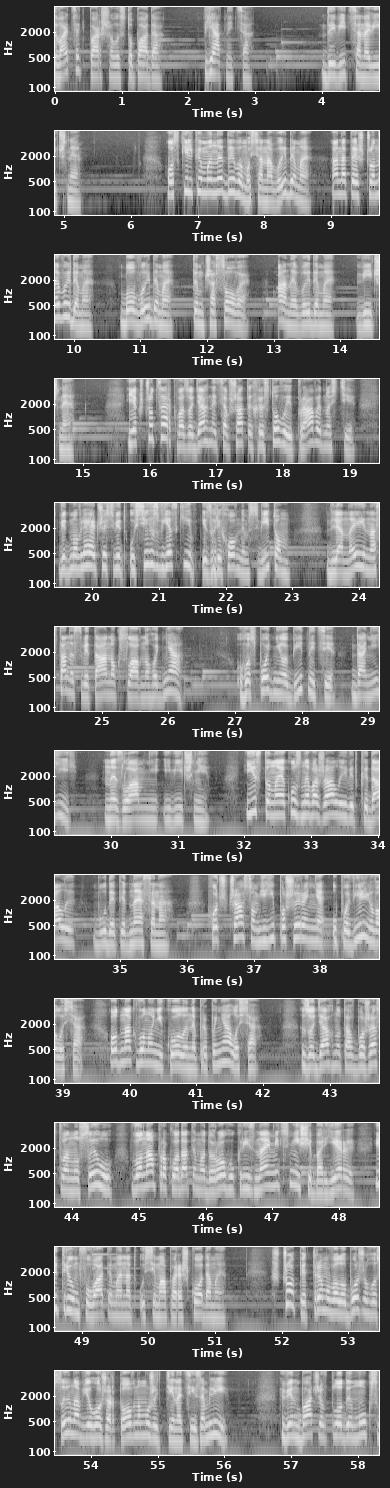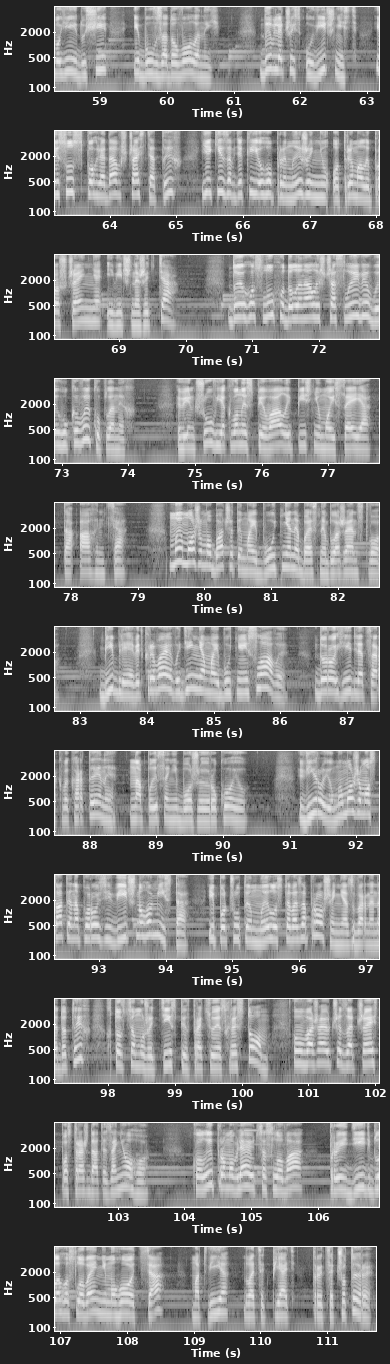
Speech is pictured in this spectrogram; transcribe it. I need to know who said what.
Speaker 1: 21 листопада, п'ятниця. Дивіться на вічне. Оскільки ми не дивимося на видиме, а на те, що невидиме, бо видиме тимчасове, а невидиме вічне. Якщо церква зодягнеться в шати Христової праведності, відмовляючись від усіх зв'язків із гріховним світом, для неї настане світанок славного дня. Господні обітниці дані їй, незламні і вічні. Істина, яку зневажали і відкидали, буде піднесена. Хоч часом її поширення уповільнювалося, однак воно ніколи не припинялося. Зодягнута в божественну силу, вона прокладатиме дорогу крізь найміцніші бар'єри і тріумфуватиме над усіма перешкодами. Що підтримувало Божого Сина в його жертовному житті на цій землі? Він бачив плоди мук своєї душі і був задоволений. Дивлячись у вічність, Ісус споглядав щастя тих, які завдяки Його приниженню отримали прощення і вічне життя. До його слуху долинали щасливі вигуки викуплених. Він чув, як вони співали пісню Мойсея та Агнця. Ми можемо бачити майбутнє небесне блаженство. Біблія відкриває видіння майбутньої слави, дорогі для церкви картини, написані Божою рукою. Вірою ми можемо стати на порозі вічного міста і почути милостиве запрошення, звернене до тих, хто в цьому житті співпрацює з Христом, вважаючи за честь постраждати за нього. Коли промовляються слова Прийдіть, благословенні мого Отця Матвія 25, 34,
